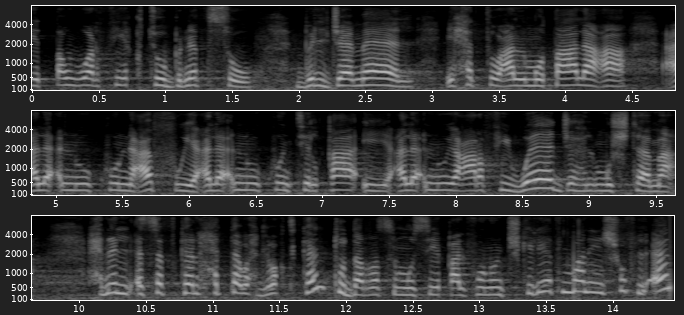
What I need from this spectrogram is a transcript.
يطور ثقته بنفسه بالجمال يحثه على المطالعة على أنه يكون عفوي على أنه يكون تلقائي على أنه يعرف يواجه المجتمع. إحنا للأسف كان حتى واحد الوقت كانت تدرس الموسيقى الفنون التشكيلية ثم نشوف الآن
